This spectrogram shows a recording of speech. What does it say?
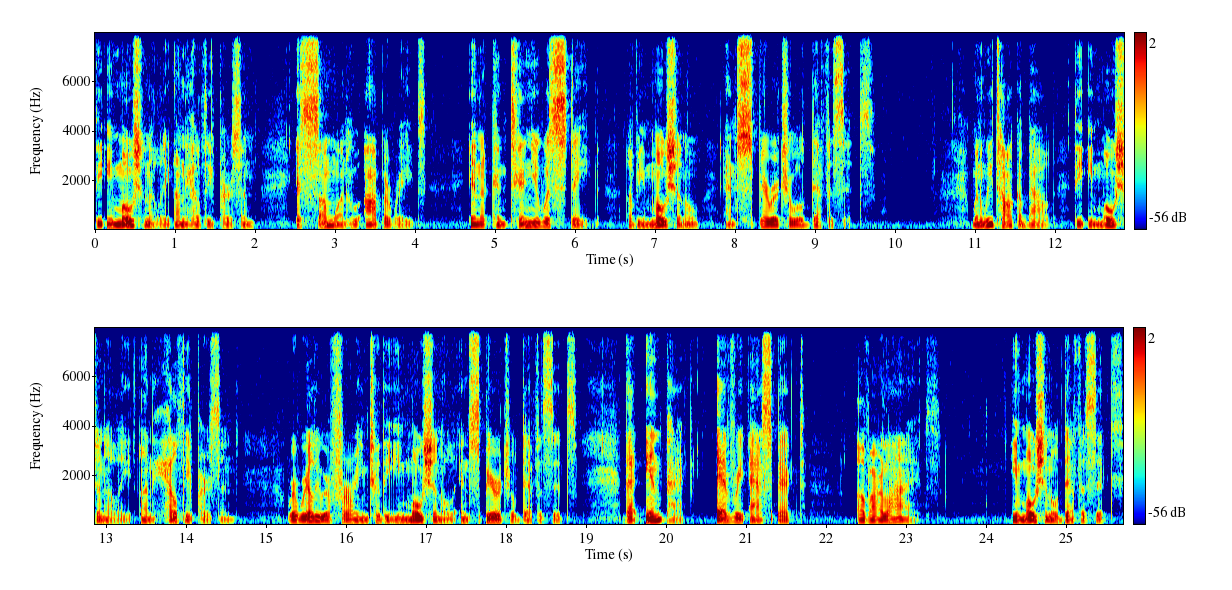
The emotionally unhealthy person is someone who operates in a continuous state of emotional and spiritual deficits. When we talk about the emotionally unhealthy person, we're really referring to the emotional and spiritual deficits that impact every aspect of our lives. Emotional deficits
